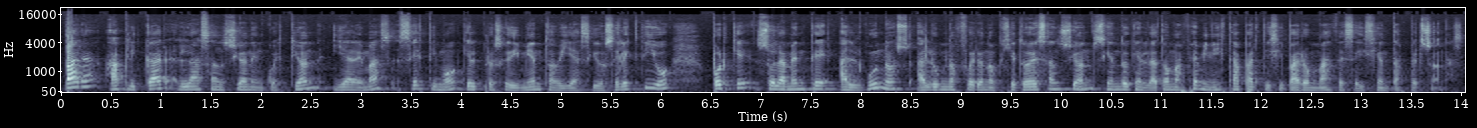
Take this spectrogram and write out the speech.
para aplicar la sanción en cuestión y además se estimó que el procedimiento había sido selectivo porque solamente algunos alumnos fueron objeto de sanción, siendo que en la toma feminista participaron más de 600 personas.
